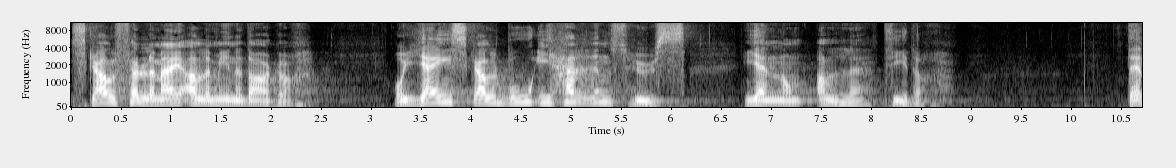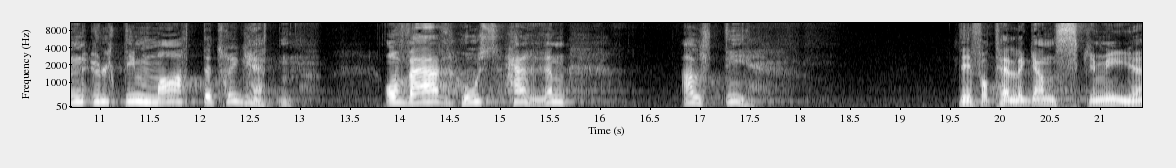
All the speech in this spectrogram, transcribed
skal følge meg alle mine dager, og jeg skal bo i Herrens hus gjennom alle tider. Den ultimate tryggheten å være hos Herren alltid. Det forteller ganske mye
